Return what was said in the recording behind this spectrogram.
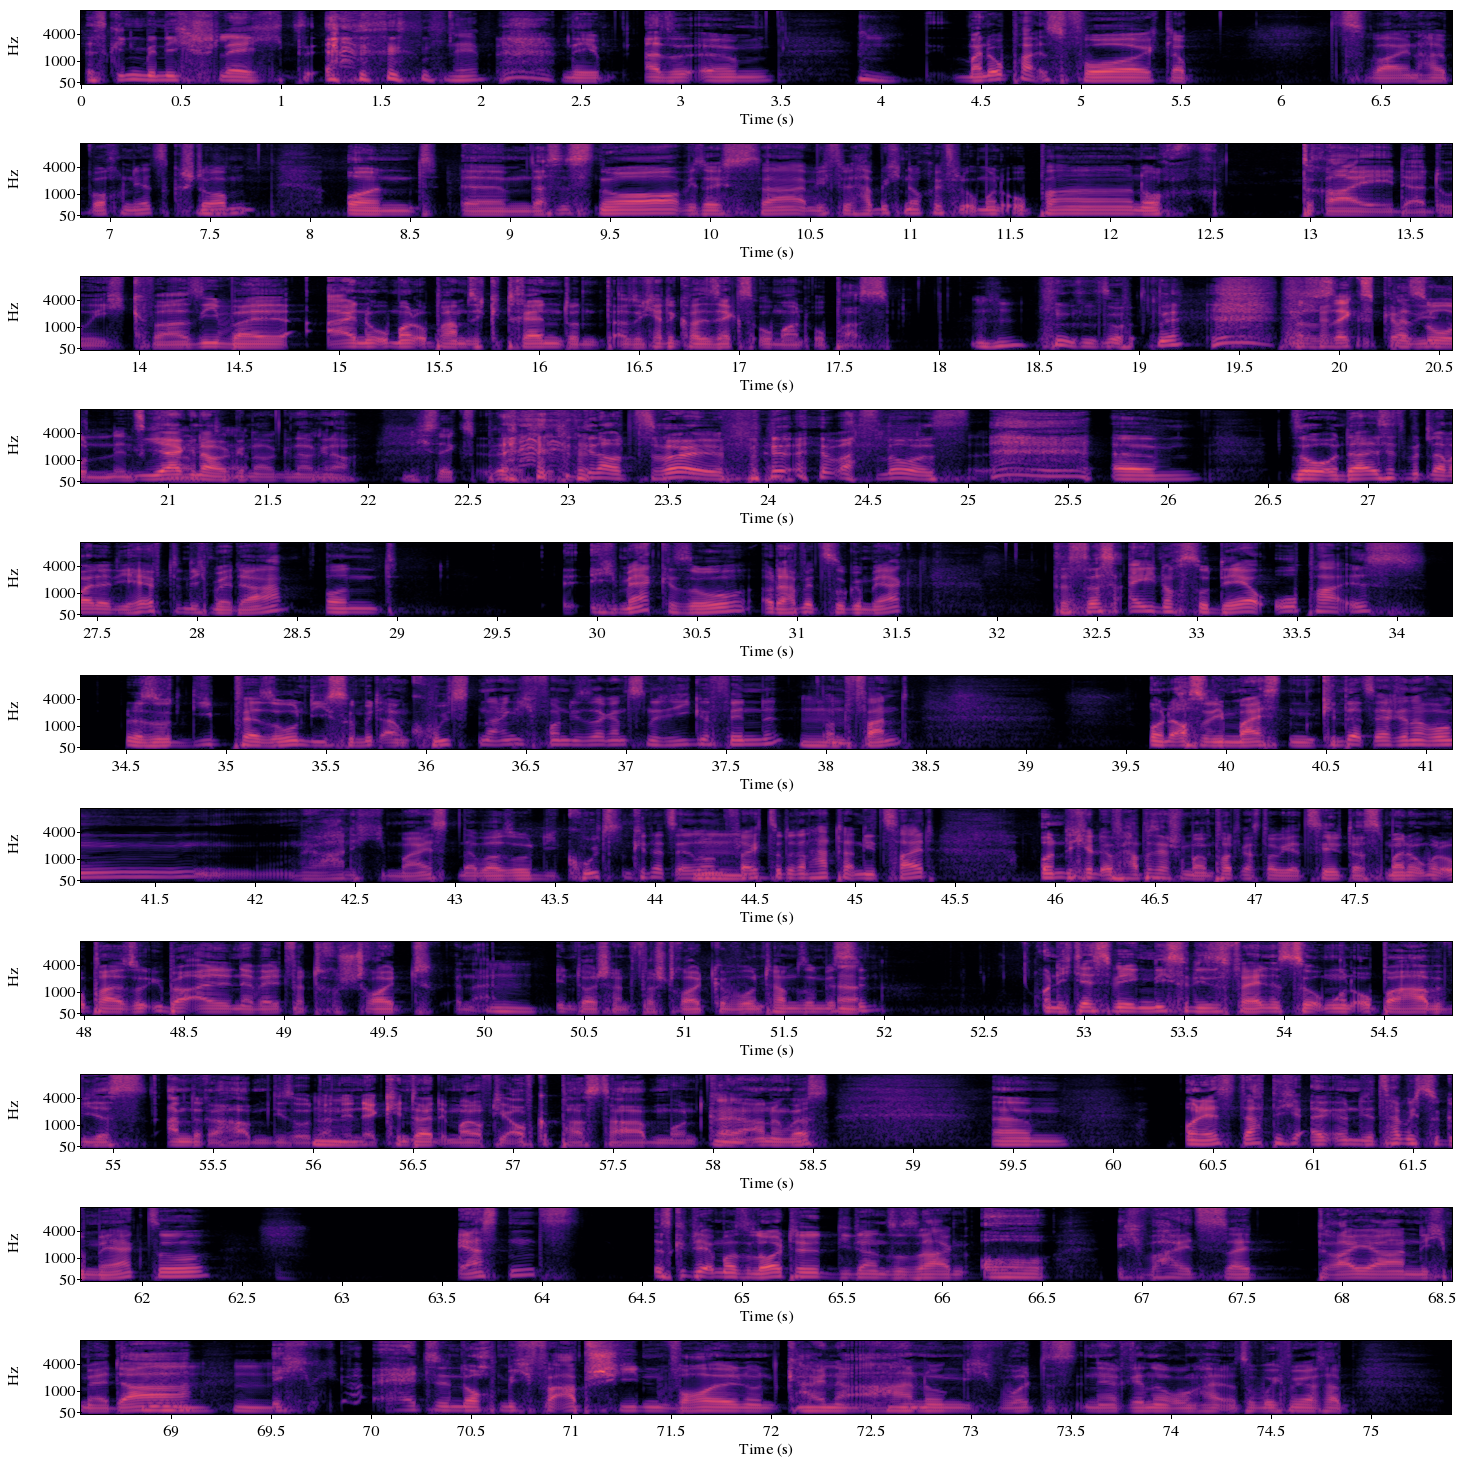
Es ging mir nicht schlecht. Nee. nee, also ähm, mein Opa ist vor, ich glaube, zweieinhalb Wochen jetzt gestorben. Und ähm, das ist noch, wie soll ich sagen, wie viel habe ich noch, wie viel Oma und Opa? Noch drei dadurch quasi, weil eine Oma und Opa haben sich getrennt und also ich hatte quasi sechs Oma und Opas. Mhm. so, ne? Also sechs Quasi- Personen insgesamt. Ja, genau, genau, genau, genau. Nicht sechs Pärchen. genau, zwölf. Was los? Ähm, so, und da ist jetzt mittlerweile die Hälfte nicht mehr da. Und ich merke so, oder habe jetzt so gemerkt, dass das eigentlich noch so der Opa ist, oder so die Person, die ich so mit am coolsten eigentlich von dieser ganzen Riege finde Mhm. und fand. Und auch so die meisten Kindheitserinnerungen, ja, nicht die meisten, aber so die coolsten Kindheitserinnerungen Mhm. vielleicht so dran hatte an die Zeit. Und ich habe es ja schon mal im Podcast, glaube ich, erzählt, dass meine Oma und Opa so überall in der Welt verstreut, in, Mhm. in Deutschland verstreut gewohnt haben, so ein bisschen. Und ich deswegen nicht so dieses Verhältnis zu Oma und Opa habe, wie das andere haben, die so dann Mhm. in der Kindheit immer auf die aufgepasst haben und keine Ja. Ahnung was. Ähm, und jetzt dachte ich, äh, und jetzt habe ich so gemerkt, so, erstens, es gibt ja immer so Leute, die dann so sagen, oh, ich war jetzt seit drei Jahren nicht mehr da, Mhm. ich hätte noch mich verabschieden wollen und keine Mhm. Ahnung, ich wollte es in Erinnerung halten, also wo ich mir gedacht habe,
